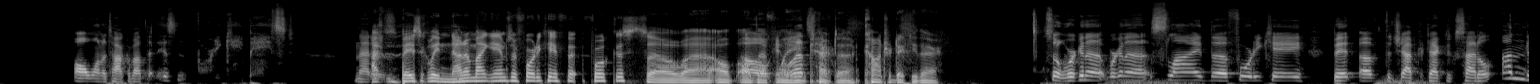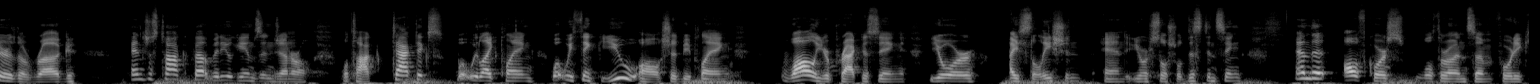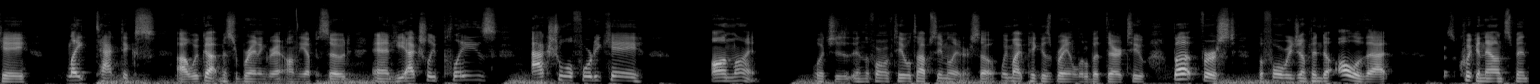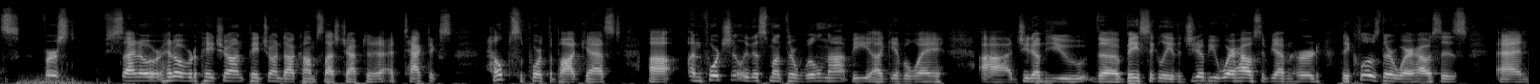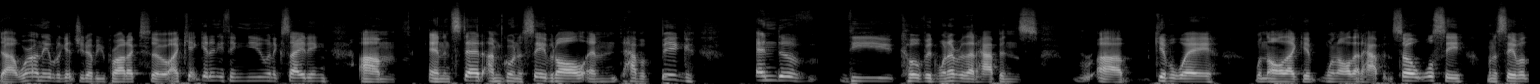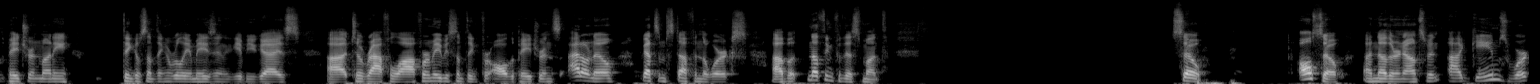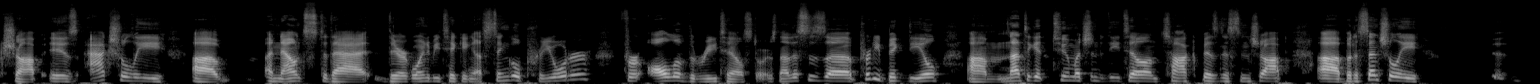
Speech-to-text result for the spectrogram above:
all want to talk about that isn't 40k based. And that I- basically, none of my games are 40k fo- focused, so uh, I'll, I'll Oh, okay. definitely Well, have fair. to contradict you there. So we're gonna we're gonna slide the 40k bit of the chapter tactics title under the rug, and just talk about video games in general. We'll talk tactics, what we like playing, what we think you all should be playing while you're practicing your isolation and your social distancing, and that all of course we'll throw in some 40k light tactics. Uh, we've got Mr. Brandon Grant on the episode, and he actually plays actual 40k online which is in the form of Tabletop Simulator. So we might pick his brain a little bit there too. But first, before we jump into all of that, quick announcements. First, sign over, head over to Patreon, patreon.com slash chapter tactics. Help support the podcast. Uh, unfortunately, this month there will not be a giveaway. Uh, GW, the basically the GW warehouse, if you haven't heard, they closed their warehouses, and uh, we're unable to get GW product, so I can't get anything new and exciting. Um, and instead, I'm going to save it all and have a big end of the COVID, whenever that happens, uh, giveaway when all that give, when all that happens. So we'll see. I'm gonna save up the patron money, think of something really amazing to give you guys uh, to raffle off, or maybe something for all the patrons. I don't know. I've got some stuff in the works, uh, but nothing for this month. So, also another announcement: uh, Games Workshop is actually uh, announced that they're going to be taking a single pre-order for all of the retail stores. Now, this is a pretty big deal. Um, not to get too much into detail and talk business and shop, uh, but essentially,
